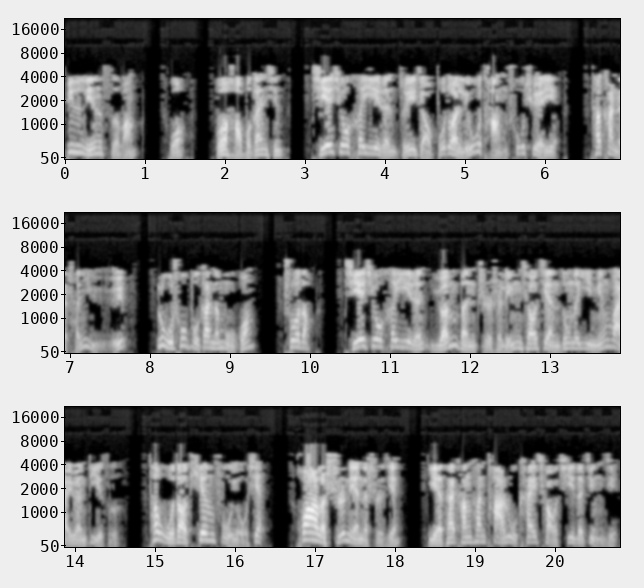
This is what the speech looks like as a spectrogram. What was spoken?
濒临死亡。我我好不甘心。邪修黑衣人嘴角不断流淌出血液，他看着陈宇，露出不甘的目光，说道：“邪修黑衣人原本只是凌霄剑宗的一名外院弟子，他武道天赋有限，花了十年的时间，也才堪堪踏入开窍期的境界。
